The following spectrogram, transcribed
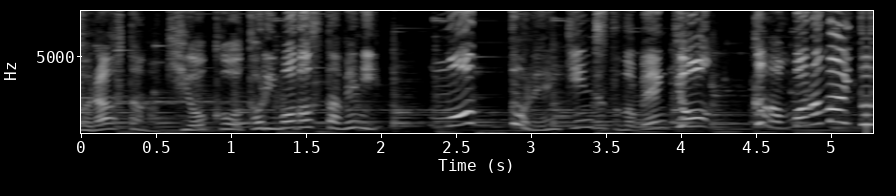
プラフタの記憶を取り戻すためにもっと錬金術の勉強頑張らないと。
